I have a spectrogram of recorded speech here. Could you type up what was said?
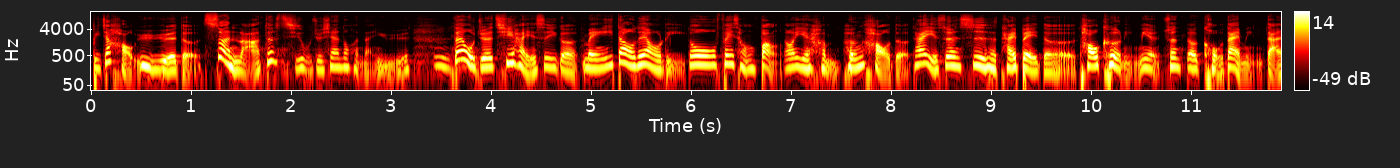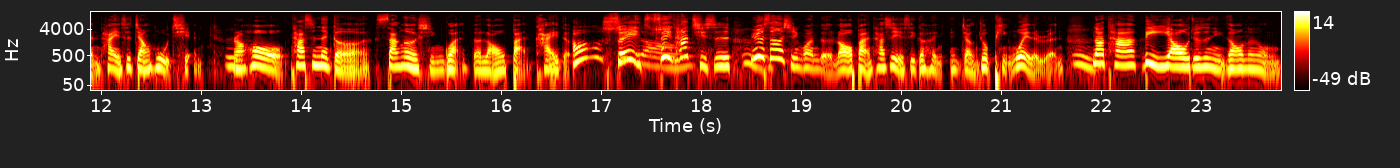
比较好预约的，算啦。但是其实我觉得现在都很难预约，嗯，但是我觉得七海也是一个每一道料理都非常棒，然后也很很好的，它也算是台北的饕客里面算的口袋名单，他也是江户前，嗯、然后他是那个三二行馆的老板开的哦，所以所以他其实、嗯、因为三二行馆的老板他是也是一个很很讲究品味的人，嗯、那他力邀就是你知道那种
